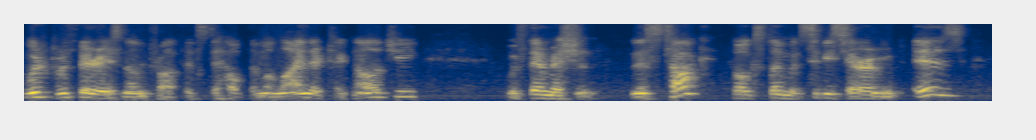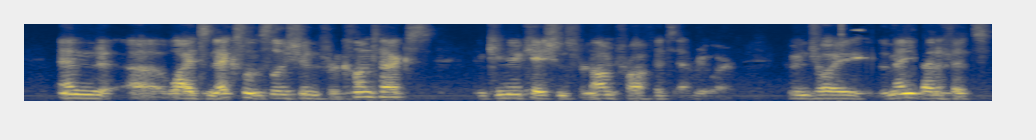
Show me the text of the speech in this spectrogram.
worked with various nonprofits to help them align their technology with their mission. In this talk, he'll explain what CiviCRM is and uh, why it's an excellent solution for contacts and communications for nonprofits everywhere who enjoy the many benefits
